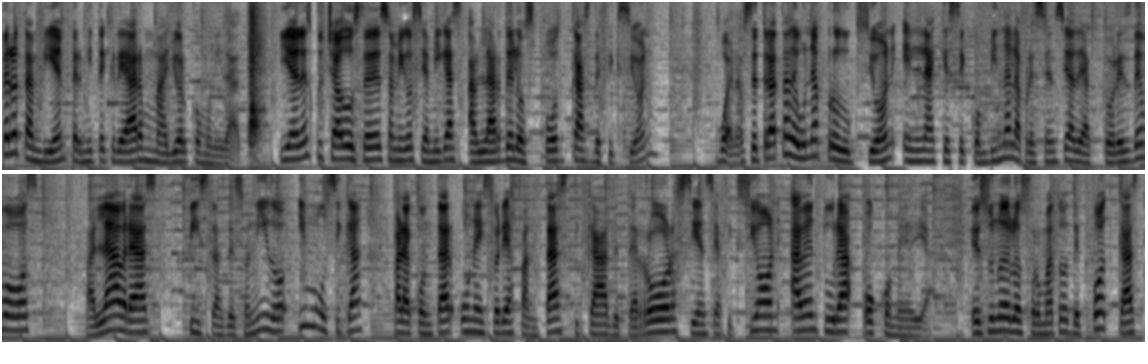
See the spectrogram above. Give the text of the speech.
pero también permite crear mayor comunidad. ¿Y han escuchado ustedes, amigos y amigas, hablar de los podcasts de ficción? Bueno, se trata de una producción en la que se combina la presencia de actores de voz, palabras, pistas de sonido y música para contar una historia fantástica de terror, ciencia ficción, aventura o comedia. Es uno de los formatos de podcast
